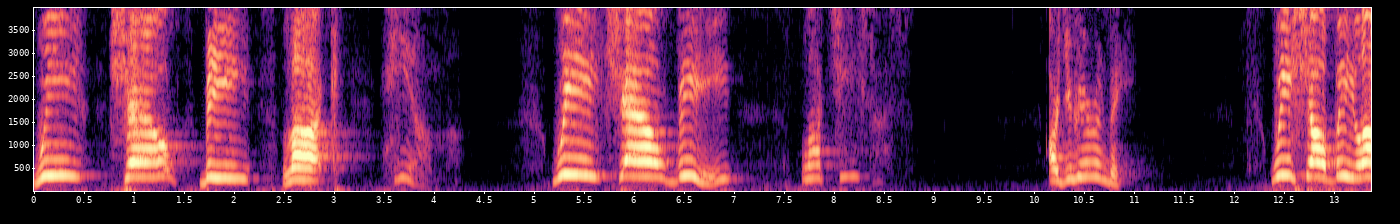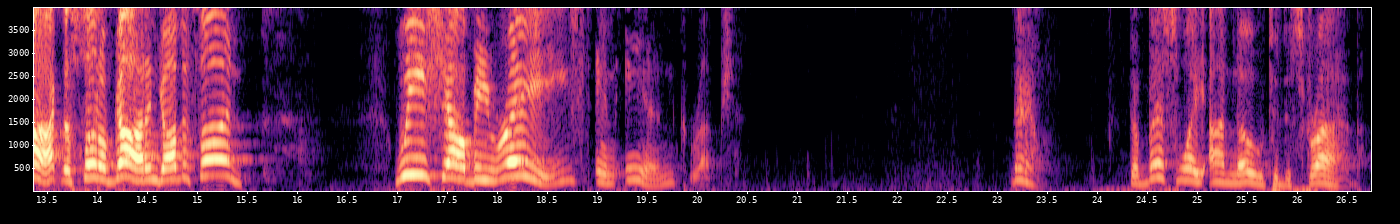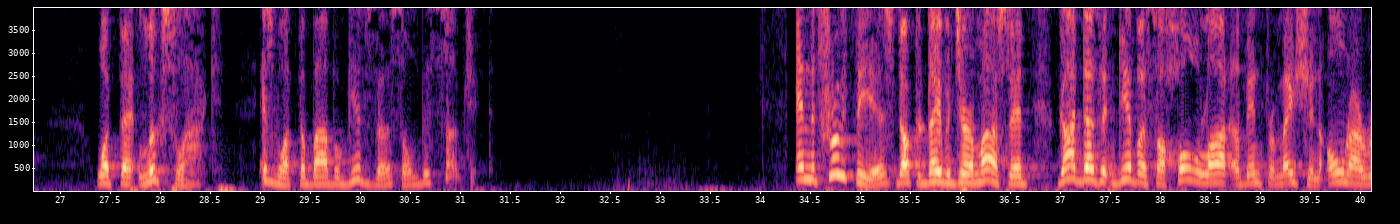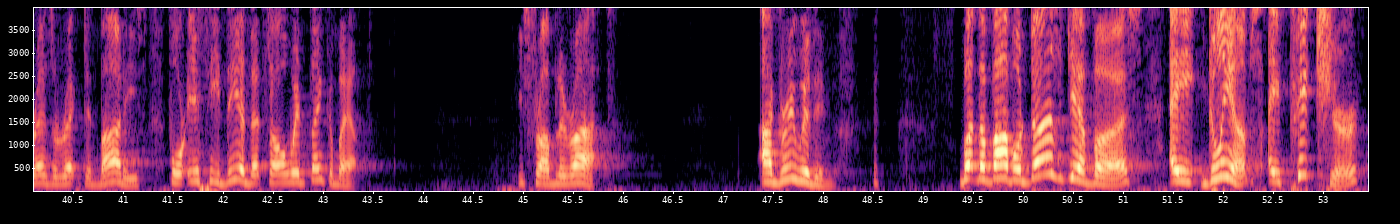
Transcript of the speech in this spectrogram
We shall be like Him. We shall be like Jesus. Are you hearing me? We shall be like the Son of God and God the Son. We shall be raised in incorruption. Now, the best way I know to describe what that looks like is what the Bible gives us on this subject. And the truth is, Dr. David Jeremiah said, God doesn't give us a whole lot of information on our resurrected bodies, for if He did, that's all we'd think about. He's probably right. I agree with him. But the Bible does give us a glimpse, a picture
